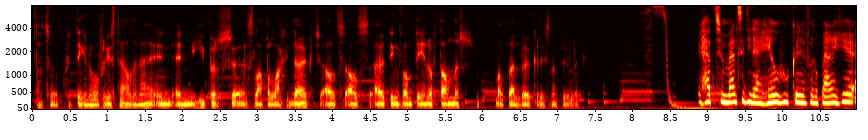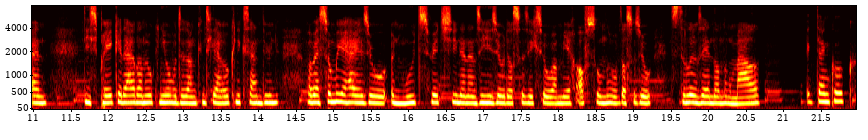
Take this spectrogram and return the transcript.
dat ze ook het tegenovergestelde hè. in, in hyper uh, slappe lach duikt als, als uiting van het een of het ander. Wat wel leuker is natuurlijk. Je hebt zo mensen die dat heel goed kunnen verbergen en die spreken daar dan ook niet over, dus dan kun je daar ook niks aan doen. Maar bij sommigen ga je zo een mood switch zien en dan zie je zo dat ze zich zo wat meer afzonderen of dat ze zo stiller zijn dan normaal. Ik denk ook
